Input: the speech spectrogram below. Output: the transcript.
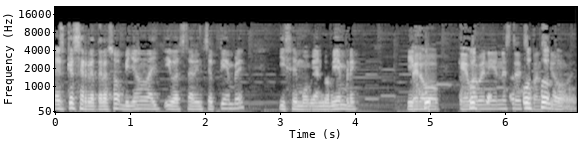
Es que se retrasó, Beyond Light iba a estar en septiembre y se movió a noviembre. Y pero, ¿qué va a venir en esta expansión, güey?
